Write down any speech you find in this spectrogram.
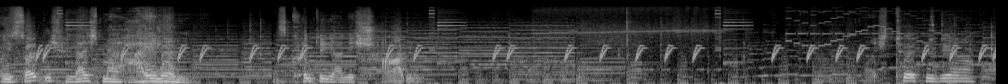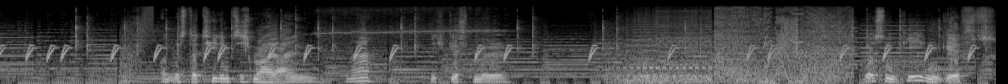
Und ich sollte mich vielleicht mal heilen. Das könnte ja nicht schaden. Euch töten wir. Und Mr. T nimmt sich mal ein... Na, nicht Giftmüll. Wo ist ein Gegengift?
